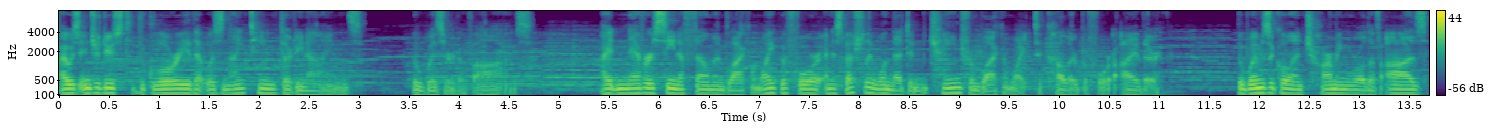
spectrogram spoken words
I was introduced to the glory that was 1939's The Wizard of Oz. I had never seen a film in black and white before, and especially one that didn't change from black and white to color before either. The whimsical and charming world of Oz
